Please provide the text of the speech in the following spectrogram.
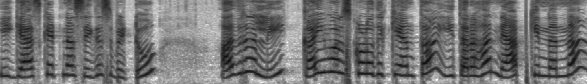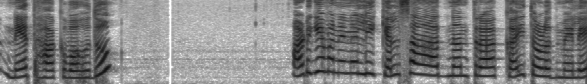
ಈ ಗ್ಯಾಸ್ಕೆಟ್ನ ಸಿಗಿಸ್ಬಿಟ್ಟು ಅದರಲ್ಲಿ ಕೈ ಒರೆಸ್ಕೊಳ್ಳೋದಕ್ಕೆ ಅಂತ ಈ ತರಹ ನ್ಯಾಪ್ಕಿನ್ನನ್ನು ನೇತು ಹಾಕಬಹುದು. ಅಡುಗೆ ಮನೆಯಲ್ಲಿ ಕೆಲಸ ಆದ ನಂತರ ಕೈ ತೊಳೆದ ಮೇಲೆ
